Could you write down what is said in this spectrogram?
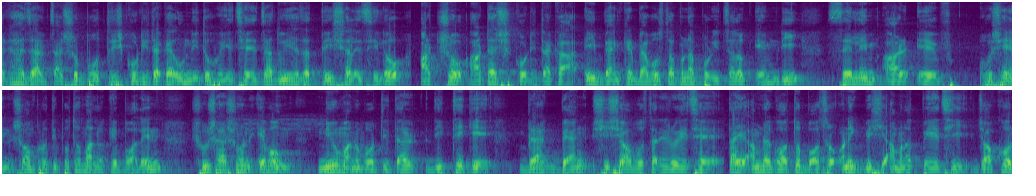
এক হাজার চারশো বত্রিশ কোটি টাকায় উন্নীত হয়েছে, যা দুই হাজার তেইশ সালে ছিল আটশো আঠাশ কোটি টাকা। এই ব্যাংকের ব্যবস্থাপনা পরিচালক MD Selim R F Hossain সম্প্রতি প্রথম আলোকে বলেন সুশাসন এবং নিয়মানুবর্তিতার দিক থেকে ব্র্যাক ব্যাংক শীর্ষে অবস্থানে রয়েছে। তাই আমরা গত বছর অনেক বেশি আমানত পেয়েছি। যখন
